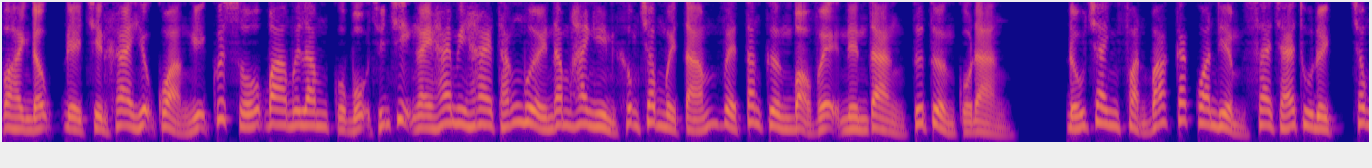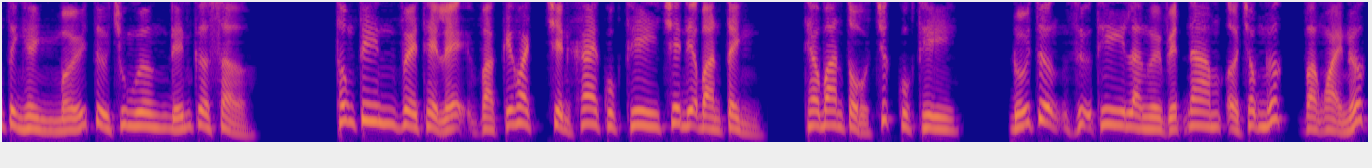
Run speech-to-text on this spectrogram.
và hành động để triển khai hiệu quả nghị quyết số 35 của Bộ Chính trị ngày 22 tháng 10 năm 2018 về tăng cường bảo vệ nền tảng tư tưởng của Đảng, đấu tranh phản bác các quan điểm sai trái thù địch trong tình hình mới từ trung ương đến cơ sở. Thông tin về thể lệ và kế hoạch triển khai cuộc thi trên địa bàn tỉnh, theo ban tổ chức cuộc thi, đối tượng dự thi là người Việt Nam ở trong nước và ngoài nước,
